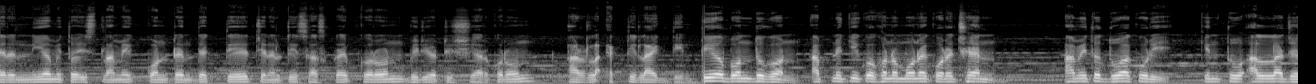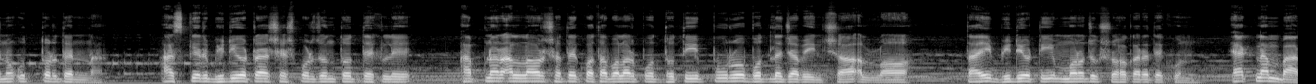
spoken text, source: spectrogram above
এর নিয়মিত ইসলামিক কন্টেন্ট দেখতে চ্যানেলটি সাবস্ক্রাইব করুন, ভিডিওটি শেয়ার করুন। আর একটি লাইক দিন। প্রিয় বন্ধুগণ, আপনি কি কখনো মনে করেছেন, আমি তো দোয়া করি, কিন্তু আল্লাহ যেন উত্তর দেন না। আজকের ভিডিওটা শেষ পর্যন্ত দেখলে আপনার আল্লাহর সাথে কথা বলার পদ্ধতি পুরো বদলে যাবে ইনশা আল্লাহ তাই ভিডিওটি মনোযোগ সহকারে দেখুন। এক নাম্বার,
